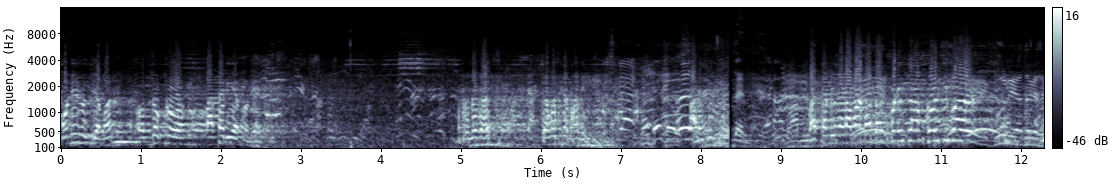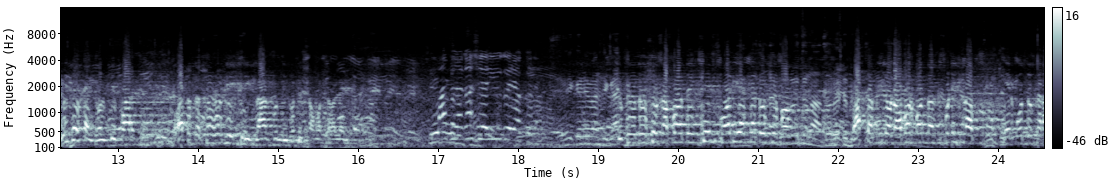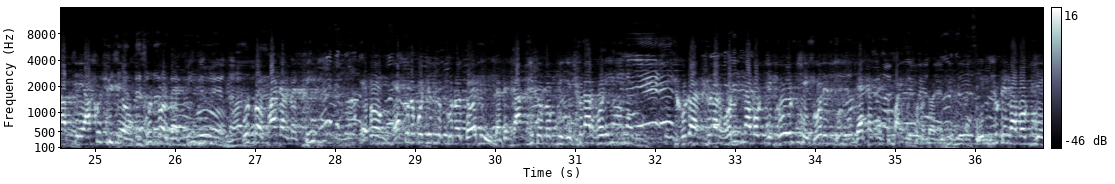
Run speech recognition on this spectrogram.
মনিরুজ্জামান অধ্যক্ষ পাতারিয়া কলেজ। ধন্যবাদ। চমৎকার ভাবি। অত্যন্ত সহজে একটি গ্লাসবন্দি করতে সমর্থ হলেন। এবং ফুটবল ফাইনাল ম্যাচটি এখনও পর্যন্ত কোন দলই তাদের কাঙ্ক্ষিত লক্ষ্যে সোনার হরিণ সেই সোনার সোনার হরিণ নামক যে গোল সেই গোলের দেখা কিন্তু পাইনি কোনো দলই। ইনস্টুটে নামক যে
